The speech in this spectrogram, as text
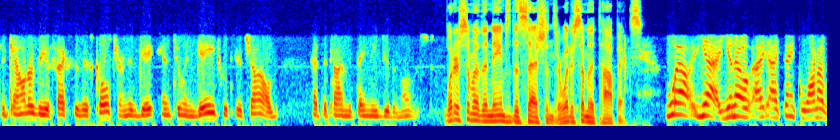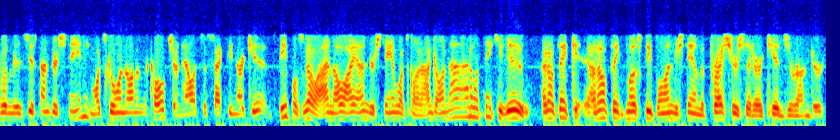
to counter the effects of this culture and to, and to engage with your child at the time that they need you the most. What are some of the names of the sessions, or what are some of the topics? Well, yeah, you know, I, I think one of them is just understanding what's going on in the culture and how it's affecting our kids. People go, oh, I know, I understand what's going on. I go, no, I don't think you do. I don't think I don't think most people understand the pressures that our kids are under,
